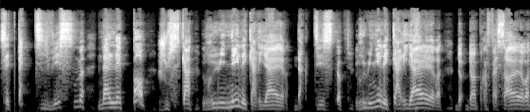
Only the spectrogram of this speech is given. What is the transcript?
cet activisme n'allait pas jusqu'à ruiner les carrières d'artistes, ruiner les carrières d'un professeur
